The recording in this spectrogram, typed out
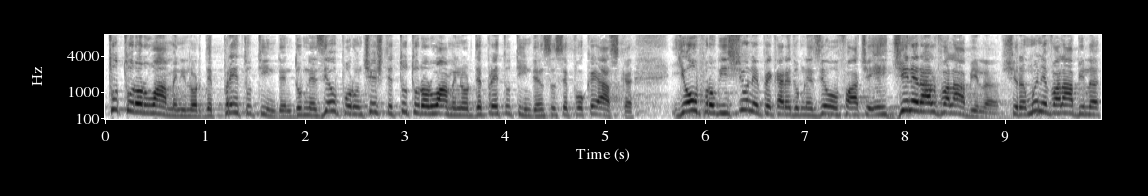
tuturor oamenilor de pretutindeni. Dumnezeu poruncește tuturor oamenilor de pretutindeni să se pocăiască. E o promisiune pe care Dumnezeu o face, e general valabilă și rămâne valabilă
